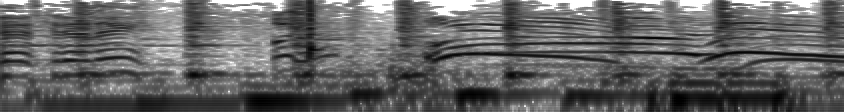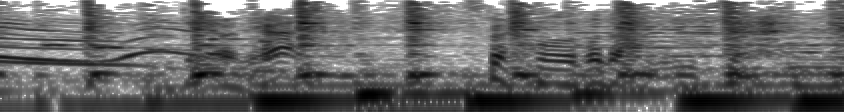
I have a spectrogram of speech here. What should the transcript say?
festtrening. Det gjør jeg. Spørsmålet på quiz.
